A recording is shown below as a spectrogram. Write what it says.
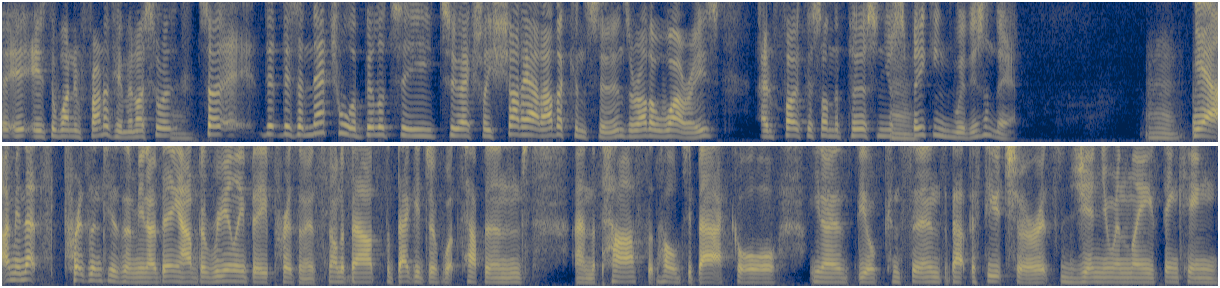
mm. i- is the one in front of him. And I saw it. Mm. So uh, th- there's a natural ability to actually shut out other concerns or other worries and focus on the person you're speaking with, isn't there? Yeah, I mean that's presentism. You know, being able to really be present. It's not about the baggage of what's happened and the past that holds you back, or you know your concerns about the future. It's genuinely thinking.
